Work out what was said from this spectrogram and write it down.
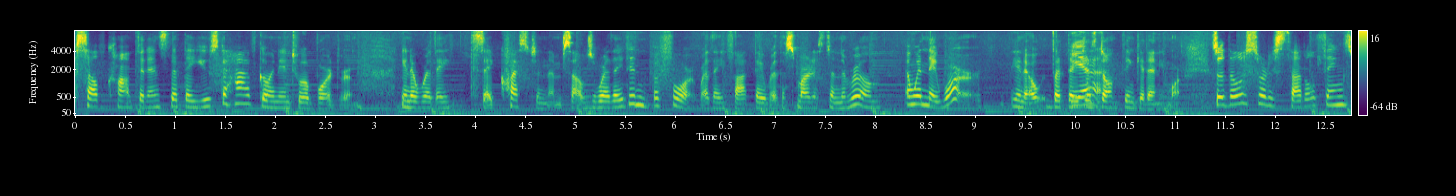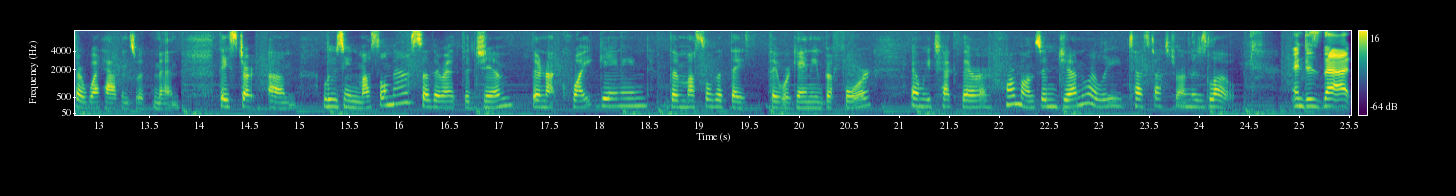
self confidence that they used to have going into a boardroom, you know, where they say question themselves, where they didn't before, where they thought they were the smartest in the room, and when they were, you know, but they Yeah. just don't think it anymore. So those sort of subtle things are what happens with men. They start um, losing muscle mass, so they're at the gym, they're not quite gaining the muscle that they they were gaining before, and we check their hormones, and generally testosterone is low, and does that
